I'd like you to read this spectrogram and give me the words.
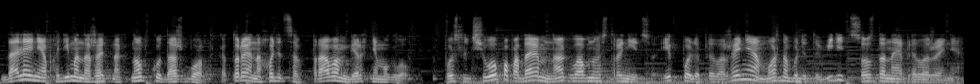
Далее необходимо нажать на кнопку «Дашборд», которая находится в правом верхнем углу. После чего попадаем на главную страницу и в поле приложения можно будет увидеть созданное приложение.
